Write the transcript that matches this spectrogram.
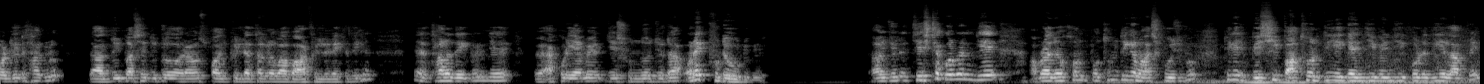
মডেলটা থাকল, আর দুই পাশে দুটো এরকম স্পঞ্জ ফিল্টার থাকল বা পাওয়ার ফিল্টার রেখে দিলেন। তাহলে দেখবেন যে অ্যাকোরিয়ামের যে সৌন্দর্যটা অনেক ফুটে উঠবে। তাই জন্য চেষ্টা করবেন যে, আমরা যখন প্রথম থেকে মাছ পুষবো, ঠিক আছে, বেশি পাথর দিয়ে গেঞ্জি মেঞ্জি করে দিয়ে লাভ নেই।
